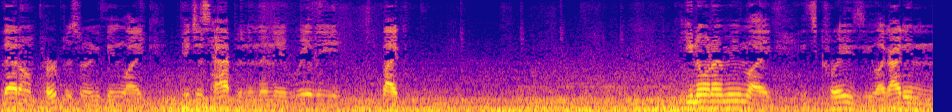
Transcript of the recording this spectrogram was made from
that on purpose or anything. Like it just happened, and then it really like you know what I mean? Like it's crazy. Like I didn't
